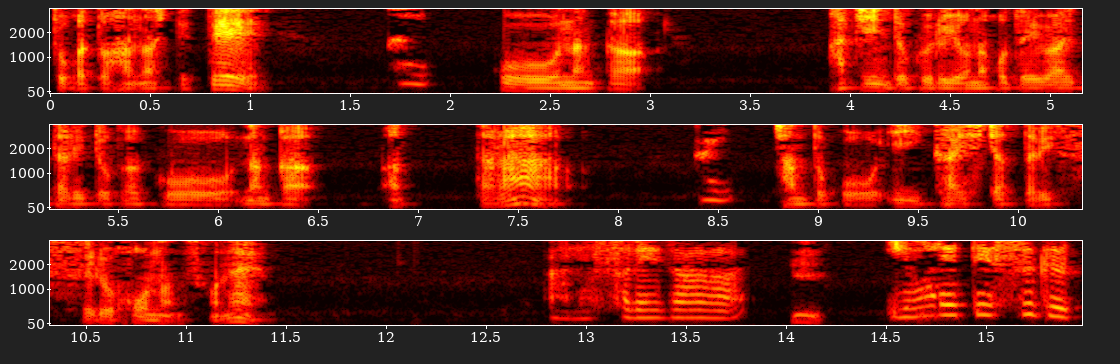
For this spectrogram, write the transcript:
とかと話してて、はい。こう、なんか、カチンとくるようなこと言われたりとか、こう、なんかあったら、はい。ちゃんとこう、言い返しちゃったりする方なんですかね。あの、それがうん、言われてすぐ、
